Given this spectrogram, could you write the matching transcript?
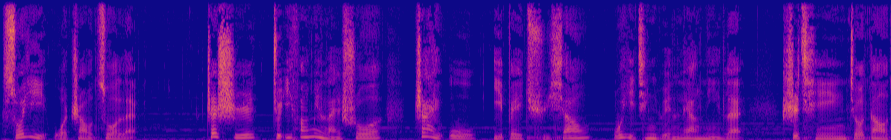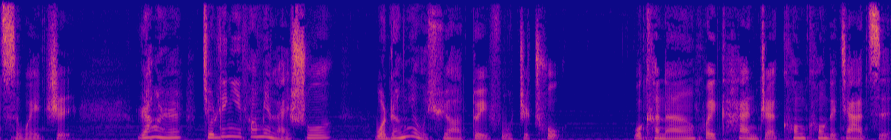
所以我照做了。这时，就一方面来说，债务已被取消，我已经原谅你了。事情就到此为止。然而，就另一方面来说，我仍有需要对付之处。我可能会看着空空的架子，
